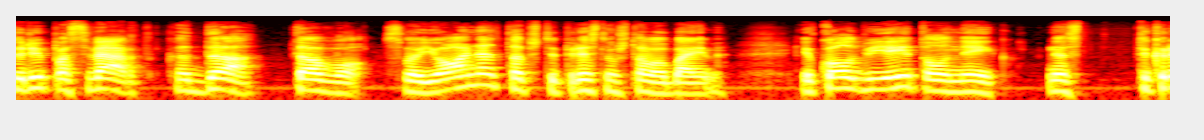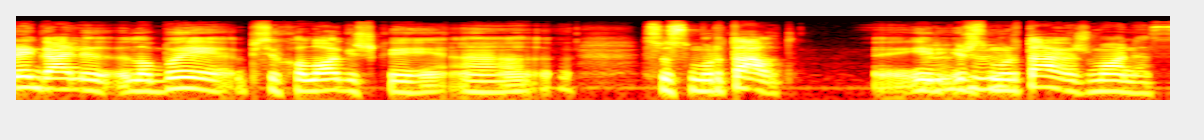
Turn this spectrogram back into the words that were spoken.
turi pasvert, kada tavo svajonė taps stipresnė už tavo baimę. Ir kol bijai, tol neik. Nes tikrai gali labai psichologiškai a, susmurtaut. Ir, ir smurtauja žmonės.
